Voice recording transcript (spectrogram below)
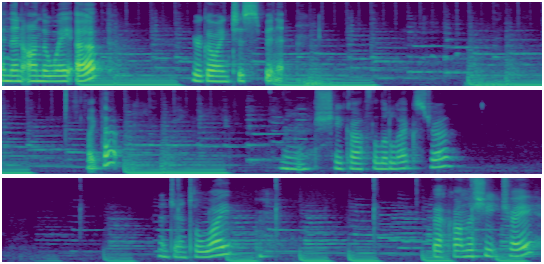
And then on the way up, you're going to spin it. Like that. Then shake off a little extra. A gentle wipe. Back on the sheet tray.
